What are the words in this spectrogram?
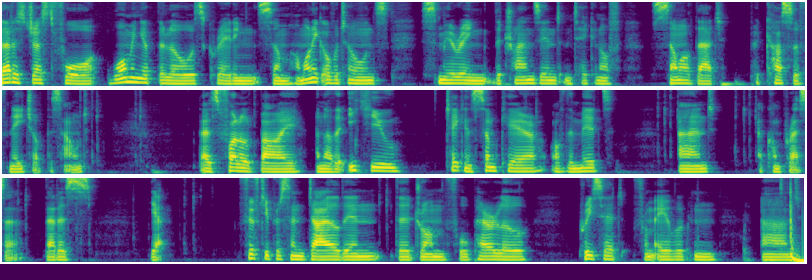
That is just for warming up the lows, creating some harmonic overtones, smearing the transient and taking off some of that percussive nature of the sound. That is followed by another EQ, taking some care of the mid and a compressor. That is, 50% dialed in, the drum full parallel, preset from Ableton, and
